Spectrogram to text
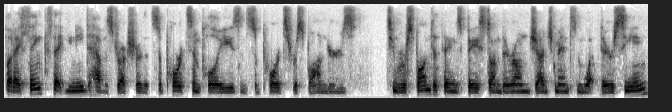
But I think that you need to have a structure that supports employees and supports responders to respond to things based on their own judgment and what they're seeing.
